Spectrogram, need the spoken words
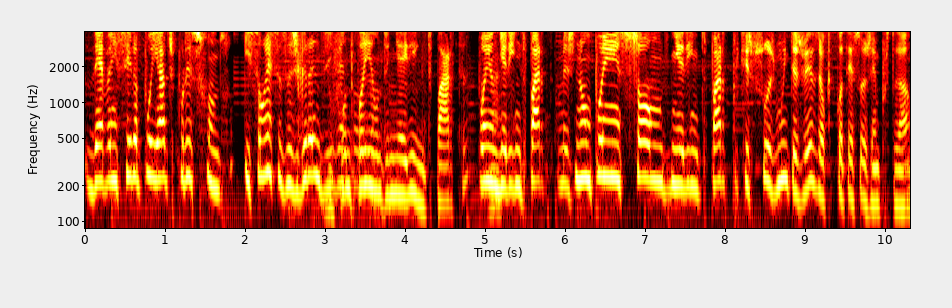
devem ser apoiados por esse fundo. E são essas as grandes No fundo, põe um dinheirinho de parte. põem um dinheirinho de parte, mas não põem só um dinheirinho de parte, porque as pessoas muitas vezes, é o que acontece hoje em Portugal,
